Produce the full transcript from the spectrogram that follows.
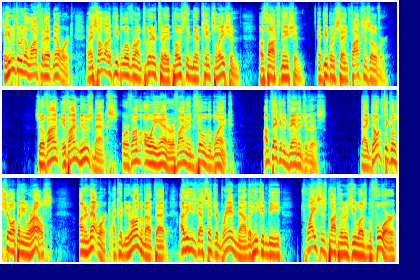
So he was doing a lot for that network. And I saw a lot of people over on Twitter today posting their cancellation of Fox Nation. And people are saying Fox is over. So if I'm if I'm Newsmax or if I'm OAN or if I'm in fill in the blank, I'm taking advantage of this. Now I don't think he'll show up anywhere else on a network. I could be wrong about that. I think he's got such a brand now that he can be twice as popular as he was before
